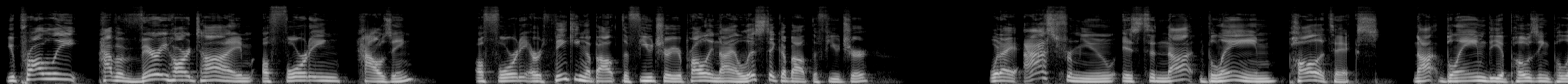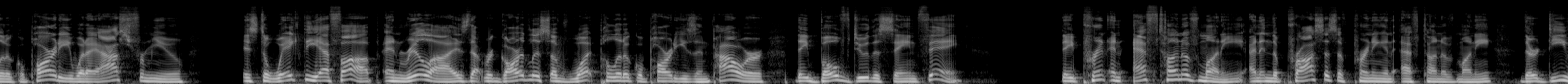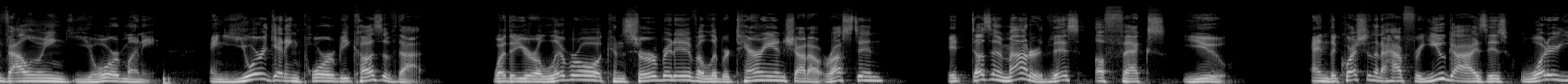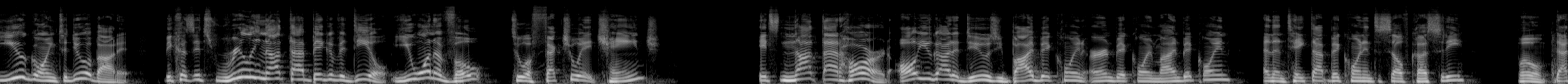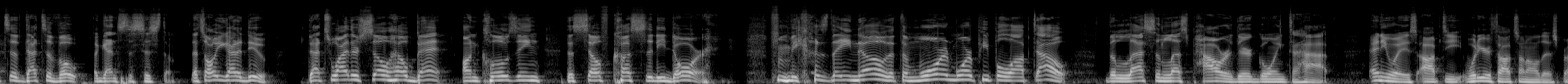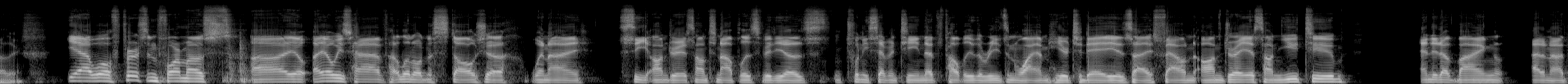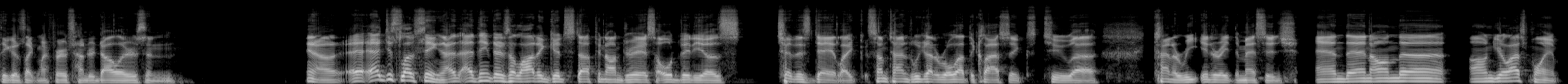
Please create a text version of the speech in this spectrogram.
you probably have a very hard time affording housing, affording or thinking about the future. You're probably nihilistic about the future. What I ask from you is to not blame politics not blame the opposing political party. What I ask from you is to wake the F up and realize that regardless of what political party is in power, they both do the same thing. They print an F ton of money, and in the process of printing an F ton of money, they're devaluing your money. And you're getting poorer because of that. Whether you're a liberal, a conservative, a libertarian, shout out Rustin, it doesn't matter. This affects you. And the question that I have for you guys is what are you going to do about it? Because it's really not that big of a deal. You want to vote to effectuate change? It's not that hard. All you got to do is you buy Bitcoin, earn Bitcoin, mine Bitcoin, and then take that Bitcoin into self-custody. Boom. That's a that's a vote against the system. That's all you got to do. That's why they're so hell bent on closing the self-custody door. because they know that the more and more people opt out, the less and less power they're going to have. Anyways, Opti, what are your thoughts on all this, brother? Yeah, well, first and foremost, uh, I, I always have a little nostalgia when I see Andreas Antonopoulos videos in 2017. That's probably the reason why I'm here today is I found Andreas on YouTube, ended up buying, I don't know, I think it was like my first hundred dollars and you know, I, I, just love seeing. I, I think there's a lot of good stuff in Andreas old videos to this day like sometimes we got to roll out the classics to uh, kind of reiterate the message and then on the on your last point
